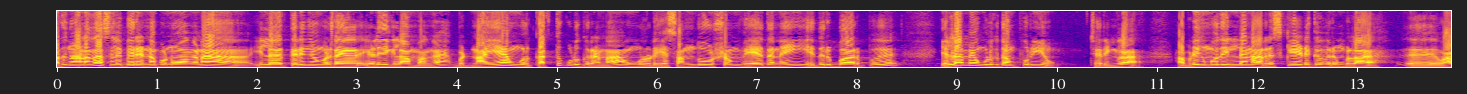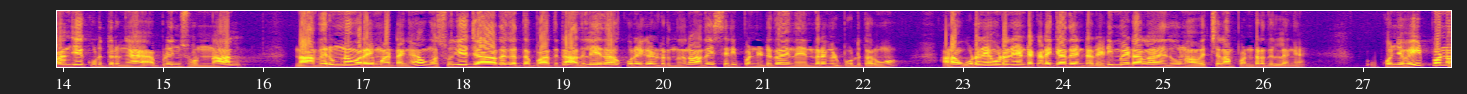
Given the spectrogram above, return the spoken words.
அதனால தான் சில பேர் என்ன பண்ணுவாங்கன்னா இல்லை தெரிஞ்சவங்கள்ட்ட எழுதிக்கலாம்பாங்க. பட் நான் ஏன் உங்களுக்கு கற்றுக் கொடுக்குறேன்னா உங்களுடைய சந்தோஷம் வேதனை எதிர்பார்ப்பு எல்லாமே உங்களுக்கு தான் புரியும். சரிங்களா? அப்படிங்கும்போது இல்லை நான் ரிஸ்கே எடுக்க விரும்பலை. வரைஞ்சே கொடுத்துருங்க. அப்படின்னு சொன்னால் நான் வெறும்னா வரைய மாட்டேங்க. உங்கள் சுய ஜாதகத்தை பார்த்துட்டு அதில் ஏதாவது குறைகள் இருந்ததுன்னா அதை சரி பண்ணிட்டு தான் இந்த எந்திரங்கள் போட்டு தருவோம். ஆனால் உடனே உடனே என்கிட்ட கிடைக்காது என்கிட்ட ரெடிமேடாலாம் எதுவும் நான் வச்செல்லாம் பண்ணுறது இல்லைங்க கொஞ்சம் வெயிட் பண்ண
